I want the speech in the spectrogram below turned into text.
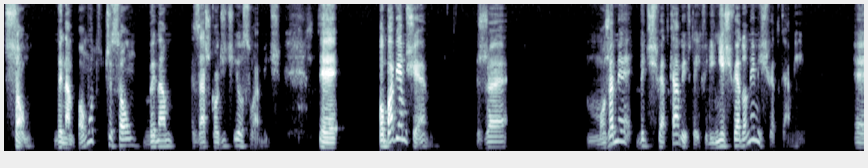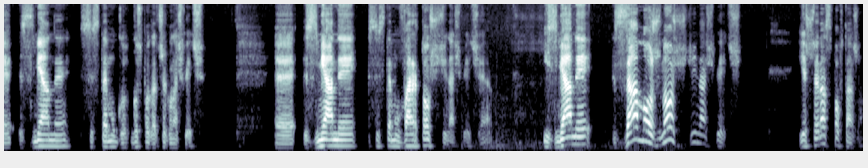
są, by nam pomóc, czy są, by nam zaszkodzić i osłabić? E, Obawiam się, że możemy być świadkami w tej chwili, nieświadomymi świadkami e, zmiany systemu go- gospodarczego na świecie, e, zmiany systemu wartości na świecie i zmiany zamożności na świecie. Jeszcze raz powtarzam.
